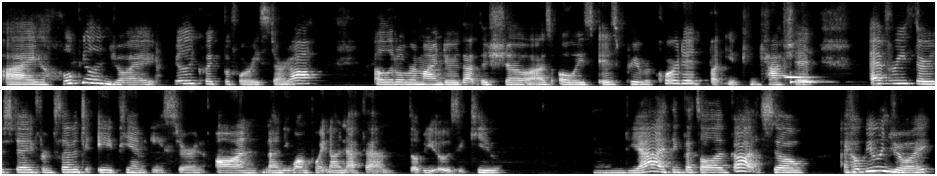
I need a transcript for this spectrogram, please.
I hope you'll enjoy. Really quick before we start off, a little reminder that the show, as always, is pre recorded, but you can catch it every Thursday from 7 to 8 p.m. Eastern on 91.9 FM, WOZQ. And yeah, I think that's all I've got. So I hope you enjoy.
